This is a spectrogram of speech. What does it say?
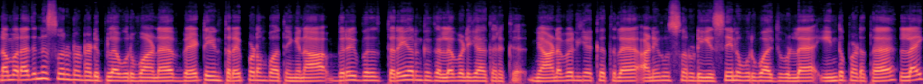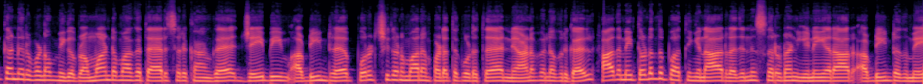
நம்ம ரஜினீஸ்வரனோட நடிப்புல உருவான வேட்டையின் திரைப்படம் பாத்தீங்கன்னா விரைவில் திரையரங்குகள்ல வெளியாக இருக்கு. ஞானவேல் இயக்கத்துல அனிருத்தருடைய இசையில உருவாகியுள்ள இந்த படத்தை லைக்கா நிறுவனம் மிக பிரம்மாண்டமாக தயாரிச்சிருக்காங்க. ஜெய் பீம் அப்படின்ற புரட்சிகரமான படத்தை கொடுத்த ஞானவேல் அவர்கள் அதனைத் தொடர்ந்து பாத்தீங்கன்னா ரஜினேஸ்வருடன் இணையறார் அப்படின்றதுமே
